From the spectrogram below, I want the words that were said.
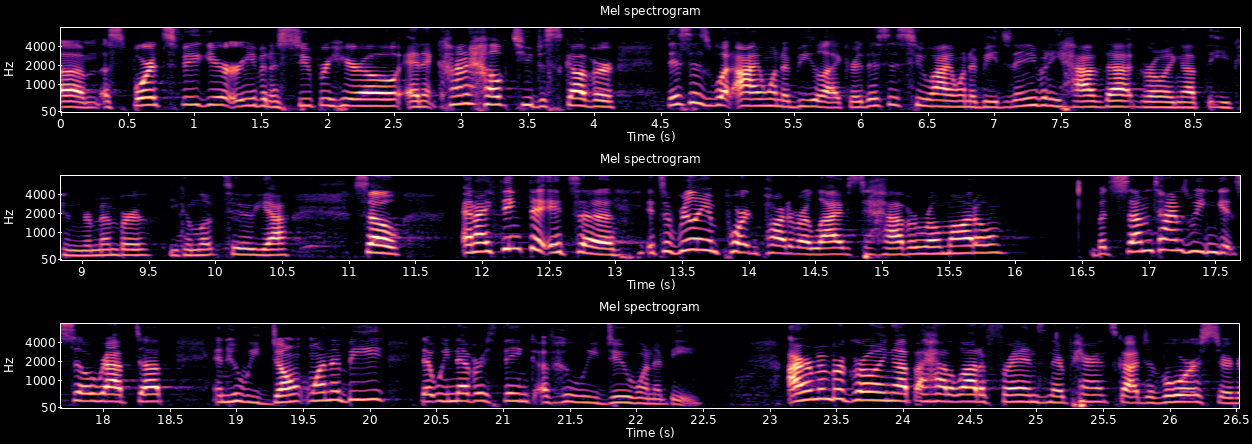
um, a sports figure or even a superhero, and it kind of helped you discover this is what I want to be like, or this is who I want to be. Did anybody have that growing up that you can remember, you can look to? Yeah. So, and I think that it's a it's a really important part of our lives to have a role model. But sometimes we can get so wrapped up in who we don't want to be that we never think of who we do want to be. I remember growing up, I had a lot of friends and their parents got divorced or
